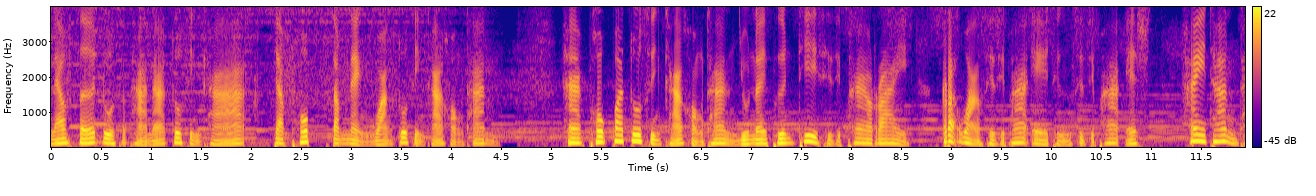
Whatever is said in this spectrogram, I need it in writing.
แล้วเซิร์ชดูสถานะตู้สินค้า จะพบตำแหน่งวางตู้สินค้าของท่าน หากพบว่าตู้สินค้าของท่านอยู่ในพื้นที่ 45 ไร่ ระหว่าง 45A ถึง 45H ให้ท่านท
